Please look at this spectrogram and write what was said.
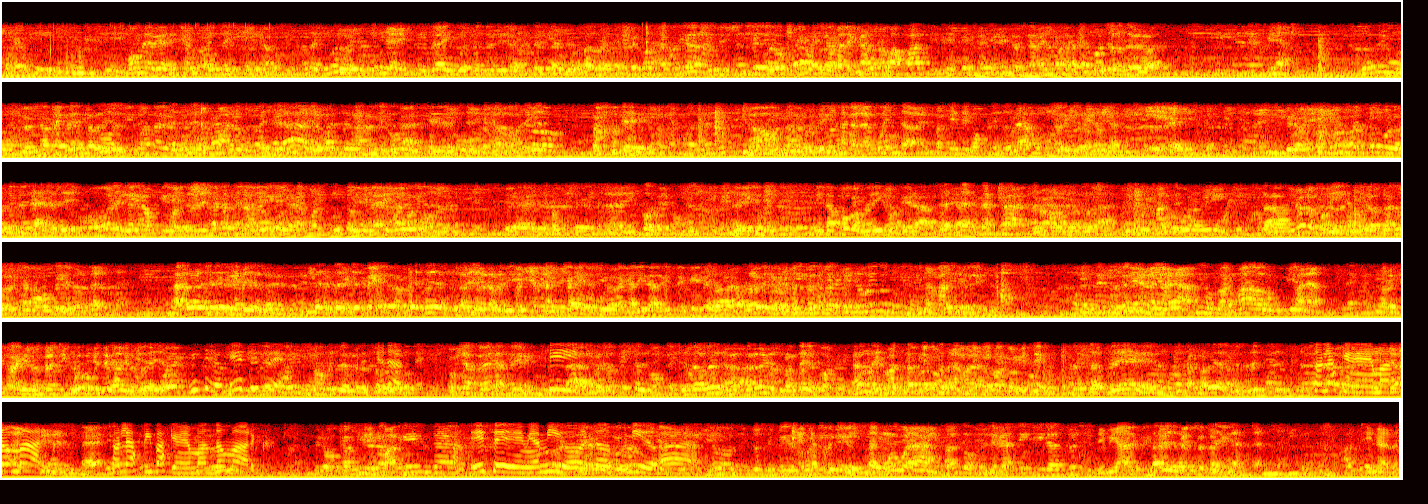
Vos me habías dicho 90 kilos. Sí, pues yo te digo 96. Yo te digo que me más fácil. Lo llamé yo. ¿Por qué no te eh? Mira. Lo llamé, me número, más los No, no, Vos sacas la cuenta, el paquete completo Pero pongo le dijeron que cuando le sacas la vida por punto que da Ni tampoco me dijo que era. Pero más no viniste. Si no lo lo saco de chavo Ah, no, la calidad, viste Armado, bien. Para que los 357 más. ¿Viste lo que es ese? Sí. Son las que me mandó Mark. ¿Eh? Son las pipas que me mandó Mark. Pero cambié la agenda. Ese mi amigo de Estados Unidos. Ah, Entonces me dejó Esa es muy buena pipa. Entre las 6 y las 8. De Bian, tres pesos también. Sin nada.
